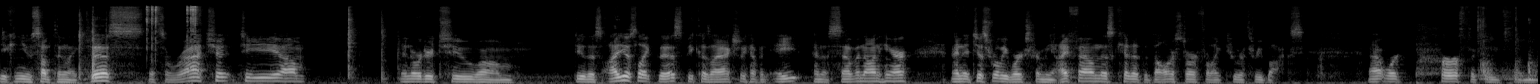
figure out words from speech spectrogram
you can use something like this. That's a ratchet to, um, in order to um, do this. I just like this because I actually have an 8 and a 7 on here, and it just really works for me. I found this kit at the dollar store for like 2 or 3 bucks. That worked perfectly for me.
